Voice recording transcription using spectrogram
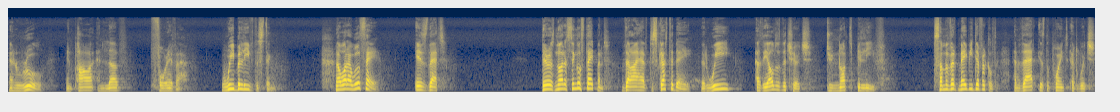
and rule in power and love forever. We believe this thing. Now, what I will say is that there is not a single statement that I have discussed today that we, as the elders of the church, do not believe. Some of it may be difficult, and that is the point at which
